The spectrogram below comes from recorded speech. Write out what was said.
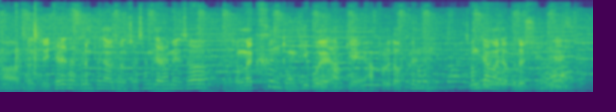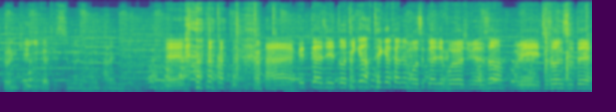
어, 선수들이 테레사 클럼페나우 선수와 상대를 하면서 정말 큰 동기부여와 함께 앞으로 더 큰 성장을 얻을 수 있는 그런 계기가 됐으면 하는 바람입니다. 네. 아 끝까지 또 티격태격하는 모습까지 보여주면서 우리 두 선수들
